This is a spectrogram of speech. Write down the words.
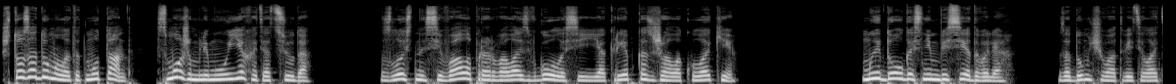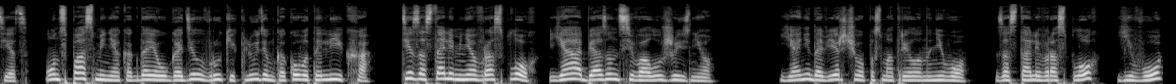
Что задумал этот мутант? Сможем ли мы уехать отсюда?» Злость насевала, прорвалась в голосе, и я крепко сжала кулаки. «Мы долго с ним беседовали», – задумчиво ответил отец. «Он спас меня, когда я угодил в руки к людям какого-то ликха. Те застали меня врасплох, я обязан Севалу жизнью. Я недоверчиво посмотрела на него. Застали врасплох? Его?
